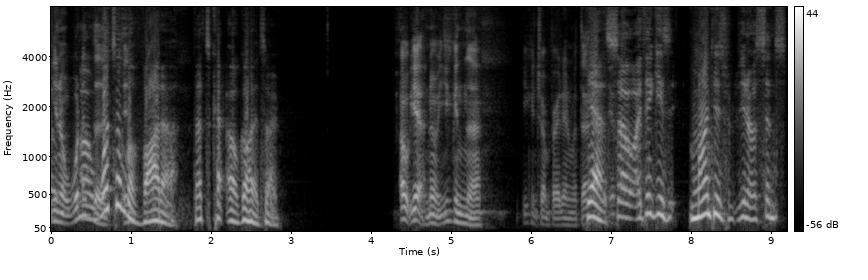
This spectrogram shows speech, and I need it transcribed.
you know what uh, the what's a in- levada? That's ki- oh, go ahead. Sorry. oh yeah no you can uh, you can jump right in with that. Yeah, Yep. so I think he's Monte's. You know, since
